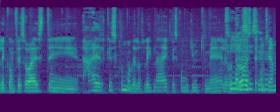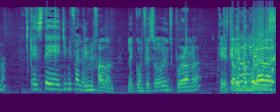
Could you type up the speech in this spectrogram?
le confesó a este... Ah, el que es como de los late night, que es como Jimmy Kimmel, el Sí, otro, sí, este, sí. ¿cómo se llama? Este, Jimmy Fallon. Jimmy Fallon. Le confesó en su programa que Que estaba enamorada.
